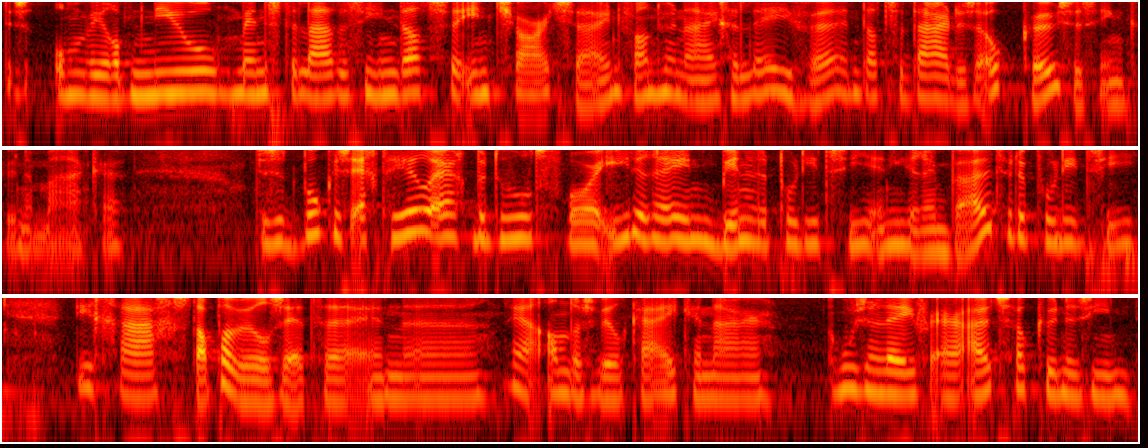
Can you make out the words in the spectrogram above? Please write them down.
Dus om weer opnieuw mensen te laten zien dat ze in charge zijn van hun eigen leven en dat ze daar dus ook keuzes in kunnen maken. Dus het boek is echt heel erg bedoeld voor iedereen binnen de politie en iedereen buiten de politie die graag stappen wil zetten en eh, ja, anders wil kijken naar hoe zijn leven eruit zou kunnen zien.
